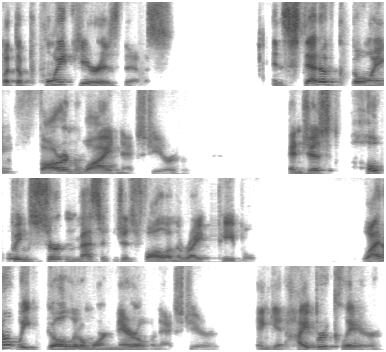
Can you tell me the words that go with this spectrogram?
But the point here is this instead of going far and wide next year and just hoping certain messages fall on the right people, why don't we go a little more narrow next year and get hyper clear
